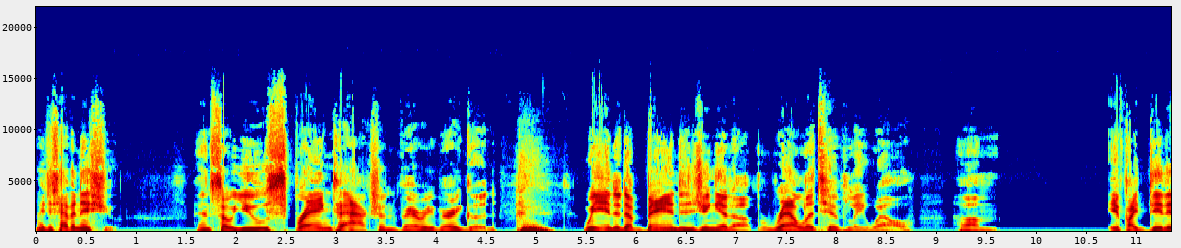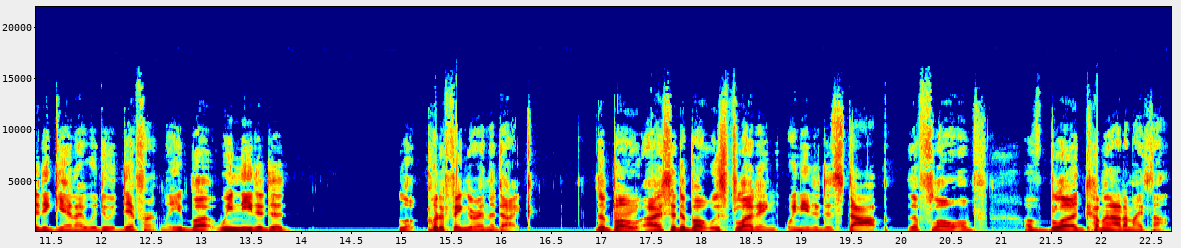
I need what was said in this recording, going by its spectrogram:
I just have an issue. And so you sprang to action. Very, very good. We ended up bandaging it up relatively well. Um, if I did it again, I would do it differently, but we needed to look, put a finger in the dike. The boat, I said the boat was flooding. We needed to stop the flow of, of blood coming out of my thumb.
